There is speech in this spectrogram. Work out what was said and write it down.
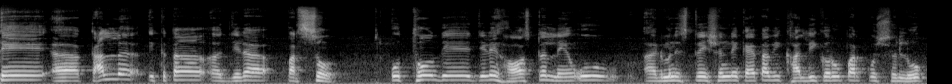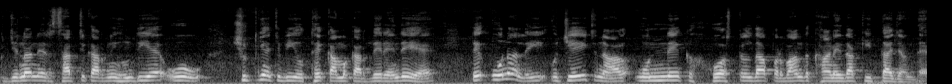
ਤੇ ਕੱਲ ਇੱਕ ਤਾਂ ਜਿਹੜਾ ਪਰਸੋਂ ਉੱਥੋਂ ਦੇ ਜਿਹੜੇ ਹੌਸਟਲ ਨੇ, ਉਹ ਐਡਮਿਨਿਸਟ੍ਰੇਸ਼ਨ ਨੇ ਕਹਿਤਾ ਵੀ ਖਾਲੀ ਕਰੋ, ਪਰ ਕੁਝ ਲੋਕ ਜਿਨ੍ਹਾਂ ਨੇ ਰਿਸਰਚ ਕਰਨੀ ਹੁੰਦੀ ਹੈ, ਉਹ ਛੁੱਟੀਆਂ 'ਚ ਵੀ ਉੱਥੇ ਕੰਮ ਕਰਦੇ ਰਹਿੰਦੇ ਹੈ ਤੇ ਉਹਨਾਂ ਲਈ ਉਚੇਚ ਨਾਲ ਉਨੇ ਕੁ ਹੋਸਟਲ ਦਾ ਪ੍ਰਬੰਧ ਖਾਣੇ ਦਾ ਕੀਤਾ ਜਾਂਦਾ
